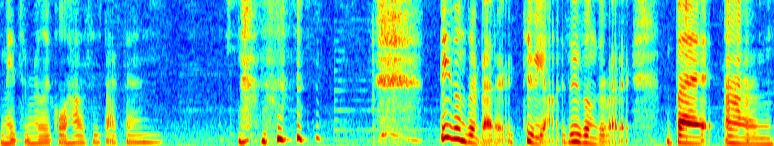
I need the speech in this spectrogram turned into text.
Made some really cool houses back then. these ones are better, to be honest. These ones are better. But um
